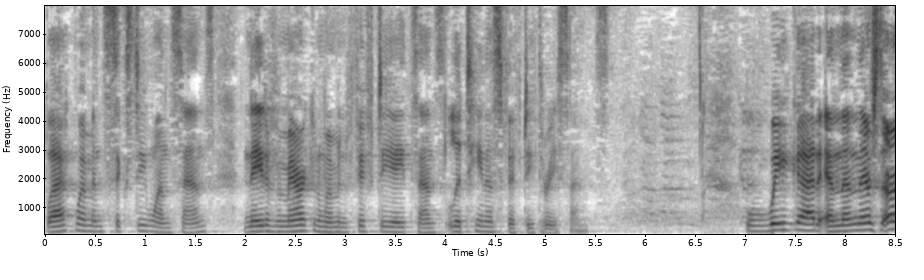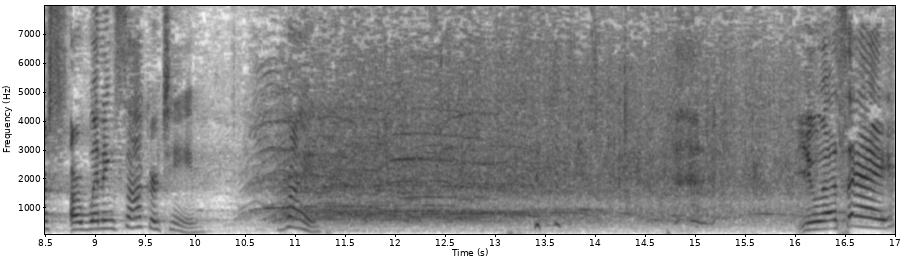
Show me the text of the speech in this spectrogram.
black women 61 cents, Native American women 58 cents, Latinas 53 cents. We got, and then there's our, our winning soccer team. Right. USA.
